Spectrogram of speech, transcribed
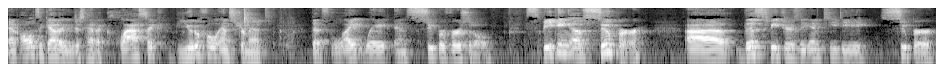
And all together, you just have a classic, beautiful instrument that's lightweight and super versatile. Speaking of super, uh, this features the MTD Super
